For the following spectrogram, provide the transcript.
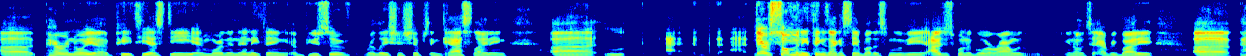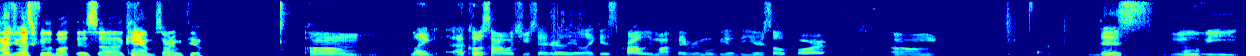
uh, paranoia, PTSD, and more than anything, abusive relationships and gaslighting. Uh, I, I- there are so many things I can say about this movie. I just want to go around with you know to everybody. Uh, how do you guys feel about this? Uh, Cam, starting with you. Um, like I co-sign what you said earlier. Like it's probably my favorite movie of the year so far. Um, this movie,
